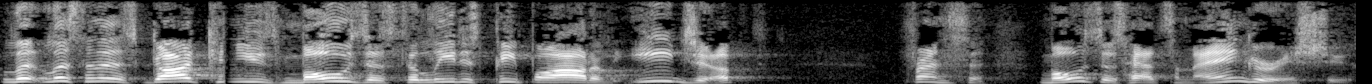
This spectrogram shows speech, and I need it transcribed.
listen to this, God can use Moses to lead his people out of Egypt. Friends, Moses had some anger issues.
